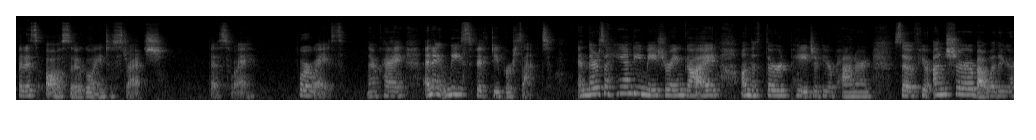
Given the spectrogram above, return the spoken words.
but it's also going to stretch this way, four ways, okay? And at least 50%. And there's a handy measuring guide on the third page of your pattern. So if you're unsure about whether your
